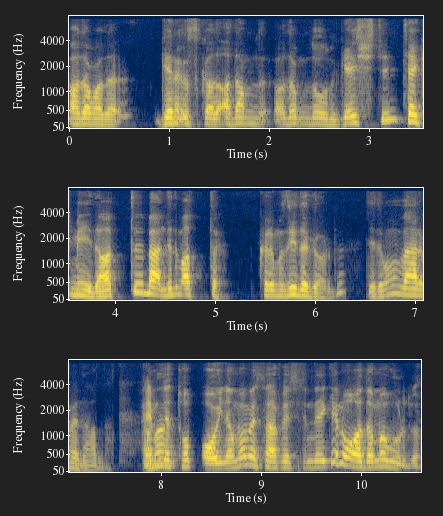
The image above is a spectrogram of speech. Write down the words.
adama da gene ıskalı adam adam da onu geçti. Tekmeyi de attı. Ben dedim attı. Kırmızıyı da gördü. Dedim ama vermedi Allah. Hem ama, de top oynama mesafesindeyken o adama vurdu.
